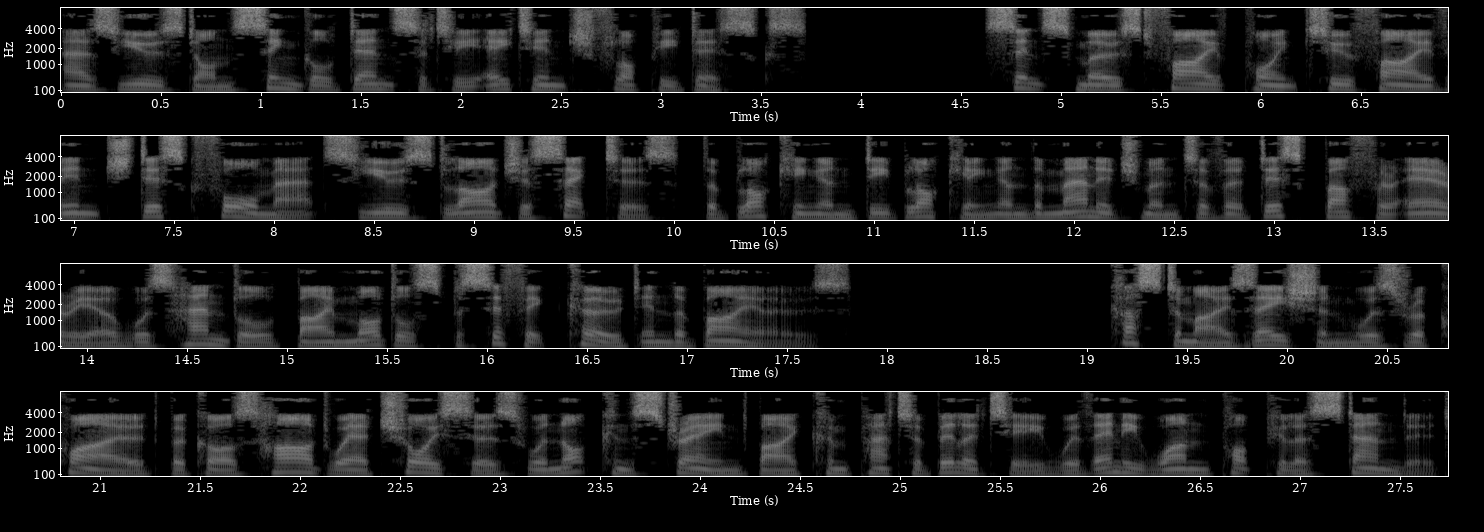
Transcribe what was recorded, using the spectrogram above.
as used on single-density 8-inch floppy disks. Since most 5.25-inch disk formats used larger sectors, the blocking and deblocking and the management of a disk buffer area was handled by model-specific code in the BIOS. Customization was required because hardware choices were not constrained by compatibility with any one popular standard.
